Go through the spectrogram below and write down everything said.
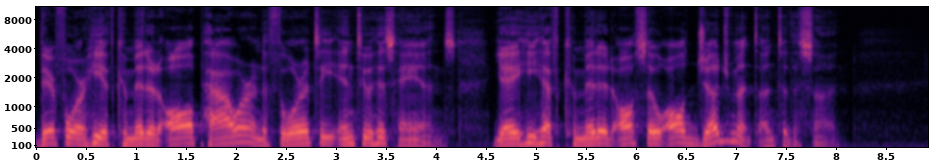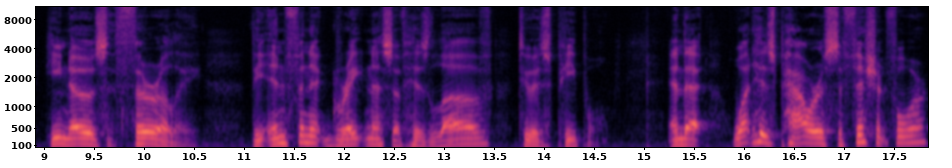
Therefore, he hath committed all power and authority into his hands. Yea, he hath committed also all judgment unto the Son. He knows thoroughly the infinite greatness of his love to his people and that what his power is sufficient for,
